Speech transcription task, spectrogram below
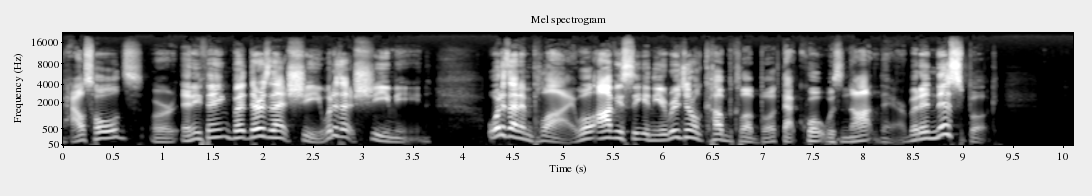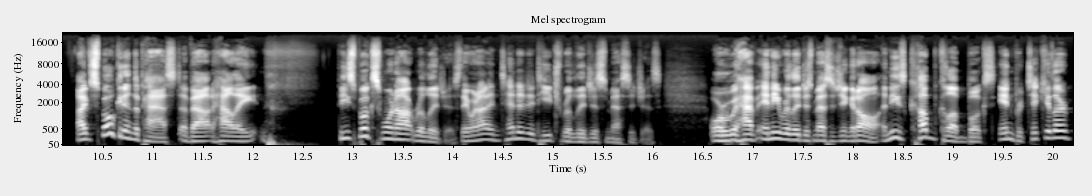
households or anything, but there's that she. What does that she mean? What does that imply? Well, obviously, in the original Cub Club book, that quote was not there. But in this book, I've spoken in the past about how they. These books were not religious. They were not intended to teach religious messages or have any religious messaging at all. And these Cub Club books in particular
